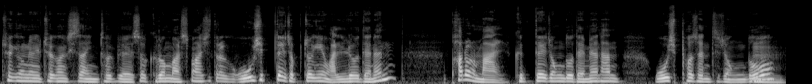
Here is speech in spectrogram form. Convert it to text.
최경련의 최강시사 인터뷰에서 그런 말씀하시더라고요. 50대 접종이 완료되는 8월 말 그때 정도 되면 한 50% 정도 음.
